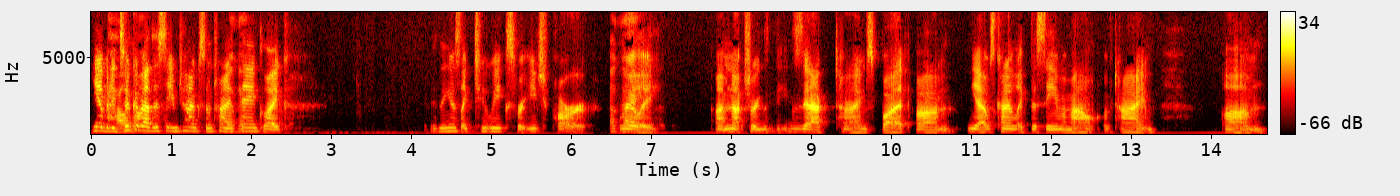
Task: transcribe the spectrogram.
yeah but it took long? about the same time because i'm trying to think like i think it was like two weeks for each part okay. really. I'm not sure the exact times but um yeah it was kind of like the same amount of time. Um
